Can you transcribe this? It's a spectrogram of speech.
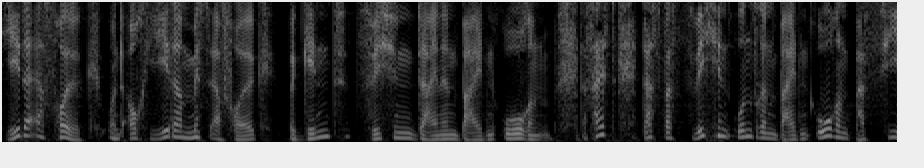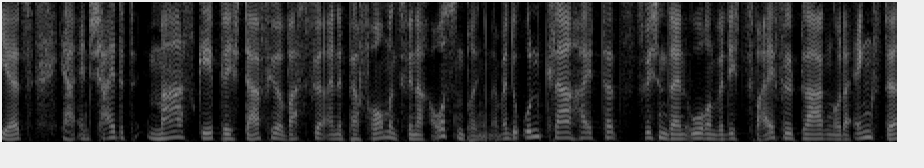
jeder Erfolg und auch jeder Misserfolg beginnt zwischen deinen beiden Ohren. Das heißt, das, was zwischen unseren beiden Ohren passiert, ja, entscheidet maßgeblich dafür, was für eine Performance wir nach außen bringen. Wenn du Unklarheit hast zwischen deinen Ohren, wenn dich Zweifel plagen oder Ängste,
